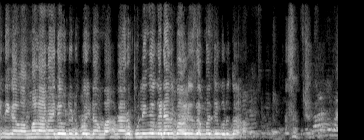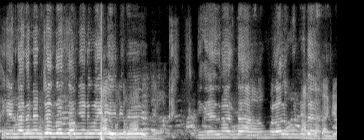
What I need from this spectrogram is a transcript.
இன்னைக்கு அவன் அம்மாலாம் அனாதே விட்டுட்டு போயிட்டான்பா. வேற பிள்ளைங்க கிடையாதுப்பா அவளுக்கு சம்பாதிச்சு கொடுக்க. எனக்கு அதை நினைச்சாதான் சாமி எனக்கு வயிறு எரியுது. நீங்க எதுனா இருந்தா உங்களால முடிஞ்சது கொடுத்தாங்க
